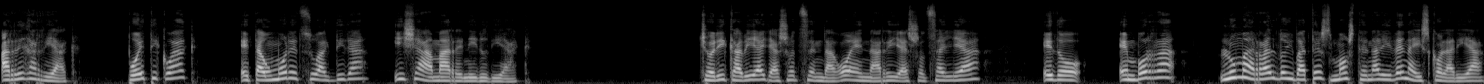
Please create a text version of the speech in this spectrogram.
harrigarriak, poetikoak eta umoretzuak dira isa amarren irudiak txorikabia jasotzen dagoen harria esotzailea, edo enborra luma erraldoi batez mosten ari dena iskolaria.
